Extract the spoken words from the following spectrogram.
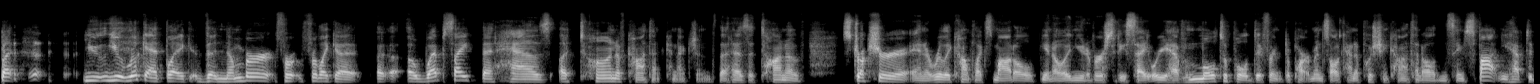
But you you look at like the number for for like a, a, a website that has a ton of content connections, that has a ton of structure and a really complex model. You know, a university site where you have multiple different departments all kind of pushing content all in the same spot, and you have to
